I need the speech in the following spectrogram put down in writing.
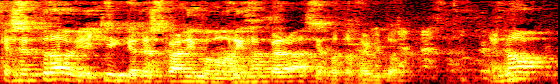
και σε τρώει εκεί και δεν σου κάνει υπομονή, θα περάσει αυτό το φαγητό. Ενώ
